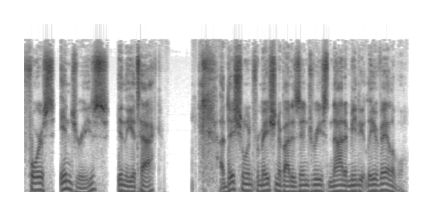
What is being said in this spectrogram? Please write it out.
force injuries in the attack Additional information about his injuries not immediately available.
